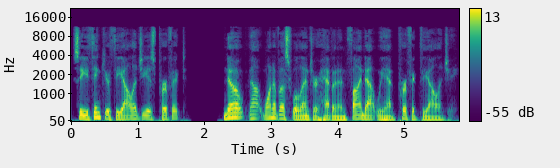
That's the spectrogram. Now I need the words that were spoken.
So you think your theology is perfect? No, not one of us will enter heaven and find out we had perfect theology.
